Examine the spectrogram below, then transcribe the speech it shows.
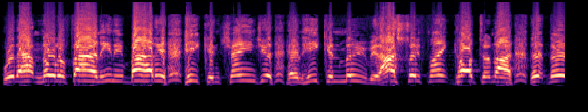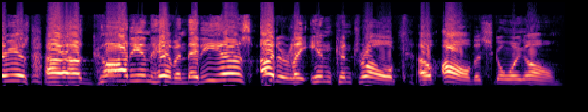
without notifying anybody, He can change it and He can move it. I say thank God tonight that there is a God in heaven that is utterly in control of all that's going on.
